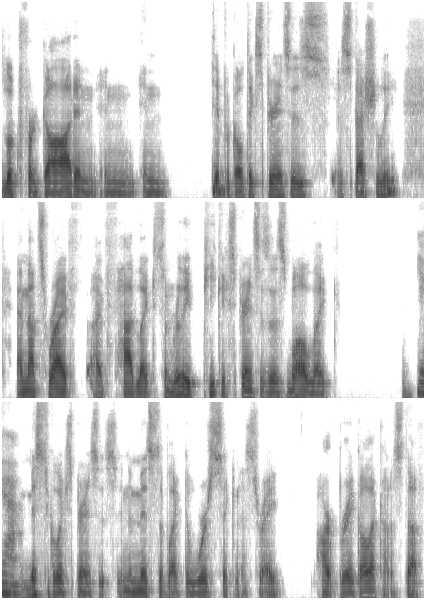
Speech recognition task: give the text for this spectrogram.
look for God in in in mm. difficult experiences, especially. And that's where I've I've had like some really peak experiences as well. Like yeah. mystical experiences in the midst of like the worst sickness right? Heartbreak all that kind of stuff.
